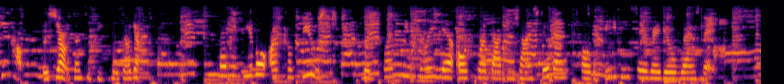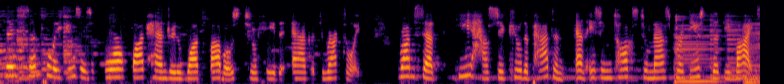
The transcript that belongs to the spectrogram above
烘烤，则需要将其顶部削掉。 Many people are confused. The 23-year-old product design student told BBC Radio Wednesday. This simply uses four 500-watt bubbles to heat the egg directly. Rhyme said he has secured the patent and is in talks to mass-produce the device,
